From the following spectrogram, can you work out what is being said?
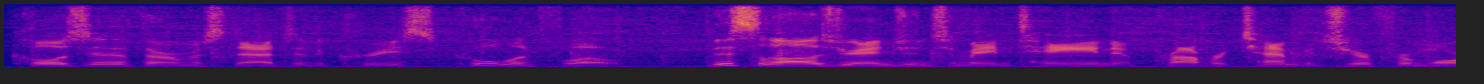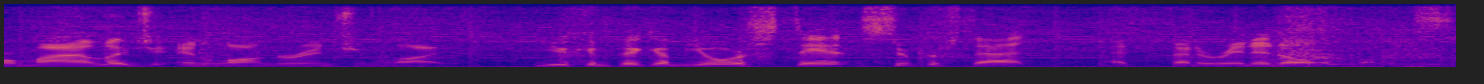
closing the thermostat to decrease coolant flow. This allows your engine to maintain proper temperature for more mileage and longer engine life. You can pick up your Stant Superstat at Federated Auto Parts.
